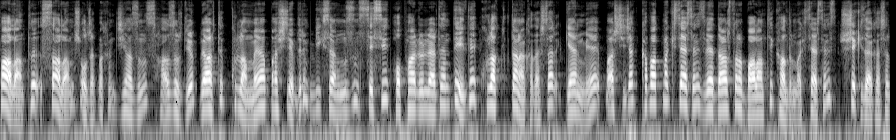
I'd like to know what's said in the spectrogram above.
bağlantı sağlanmış olacak. Bakın cihazınız hazır diyor ve artık kullanmaya başlayabilirim. Bilgisayarımızın sesi hoparlörlerden değil de kulaklıktan arkadaşlar gelmeye başlayacak. Kapatmak isterseniz veya daha sonra bağlantıyı kaldırmak isterseniz şu şekilde arkadaşlar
